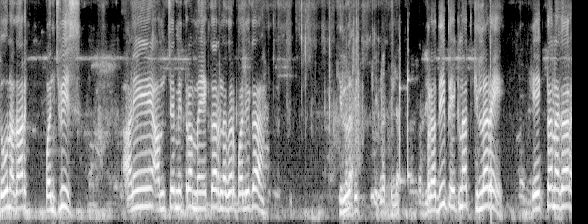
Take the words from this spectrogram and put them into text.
दोन हजार पंचवीस. आणि आमचे मित्र मेकर नगरपालिका किल्ला प्रदीप एकनाथ खिल्लारे एकता नगर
